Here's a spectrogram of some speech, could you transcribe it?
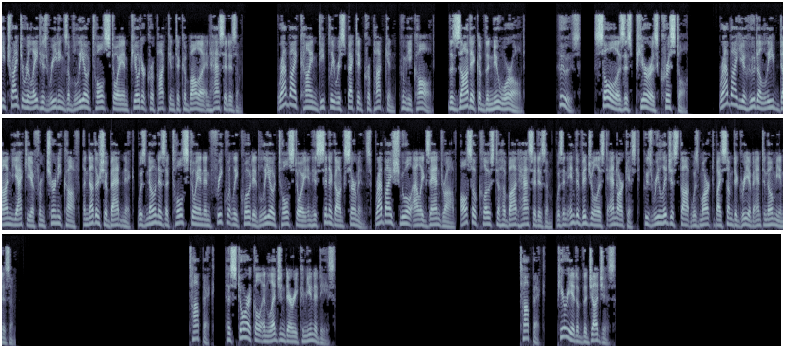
He tried to relate his readings of Leo Tolstoy and Pyotr Kropotkin to Kabbalah and Hasidism. Rabbi Kein deeply respected Kropotkin, whom he called, "...the Tzaddik of the New World", whose "...soul is as pure as crystal." Rabbi Yehuda Leib Don Yahia from Chernigov, another Chabadnik, was known as a Tolstoyan and frequently quoted Leo Tolstoy in his synagogue sermons. Rabbi Shmuel Alexandrov, also close to Chabad Hasidism, was an individualist anarchist, whose religious thought was marked by some degree of antinomianism. Historical and legendary communities Period of the Judges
